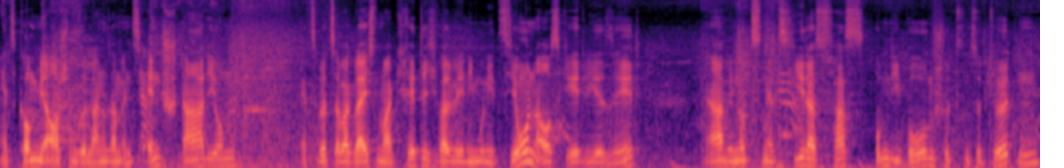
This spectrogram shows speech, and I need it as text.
Jetzt kommen wir auch schon so langsam ins Endstadium. Jetzt wird es aber gleich nochmal kritisch, weil wir die Munition ausgeht, wie ihr seht. Ja, wir nutzen jetzt hier das Fass, um die Bogenschützen zu töten.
